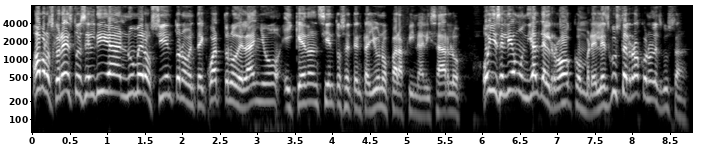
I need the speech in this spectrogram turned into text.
Vámonos con esto, es el día número 194 del año y quedan 171 para finalizarlo. Hoy es el Día Mundial del Rock, hombre. ¿Les gusta el rock o no les gusta?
